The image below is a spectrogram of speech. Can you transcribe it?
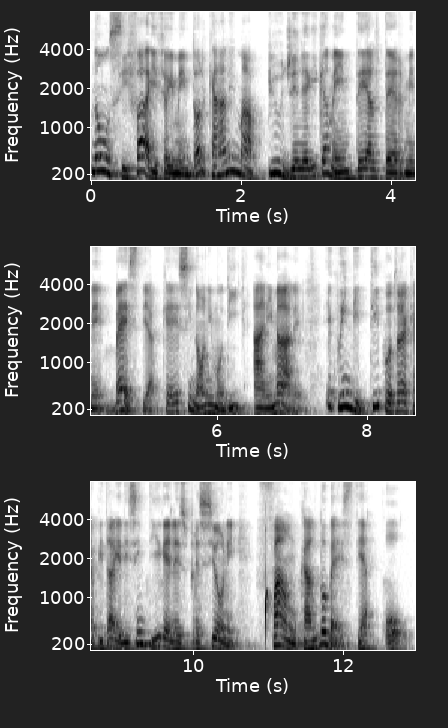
non si fa riferimento al cane ma più genericamente al termine bestia che è sinonimo di animale e quindi ti potrà capitare di sentire le espressioni fa un caldo bestia o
